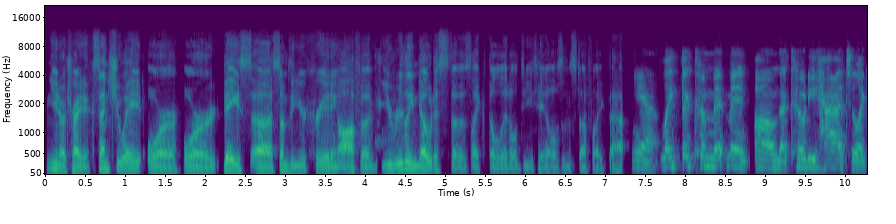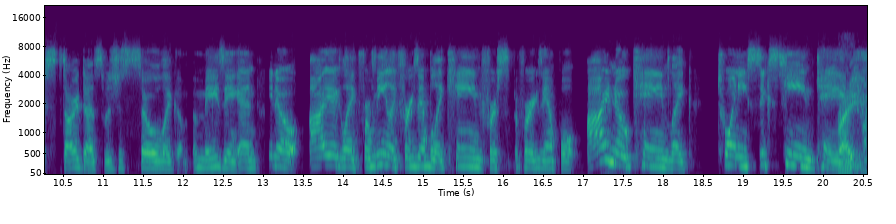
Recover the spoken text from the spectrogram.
you know try to accentuate or or base uh something you're creating off of you really notice those like the little details and stuff like that Yeah, like the commitment um that Cody had to like Stardust was just so like amazing. And you know, I like for me, like for example, like Kane for for example, I know Kane like 2016 Kane. Right.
